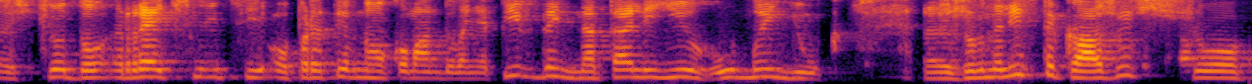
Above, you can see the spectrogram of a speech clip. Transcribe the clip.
е, щодо речниці оперативного командування Південь Наталії Гуменюк. Е, Журналісти кажуть, що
